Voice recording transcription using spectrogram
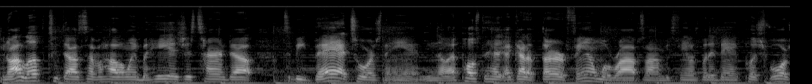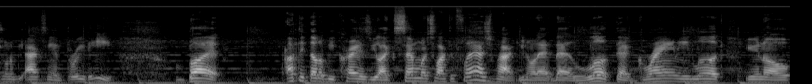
you know, I love 2007 Halloween, but his just turned out to be bad towards the end. You know, I posted, I got a third film with Rob Zombie's films, but it didn't push forward. It's gonna be actually in 3D, but I think that'll be crazy, like similar to like the flashback, you know, that that look, that grainy look, you know,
